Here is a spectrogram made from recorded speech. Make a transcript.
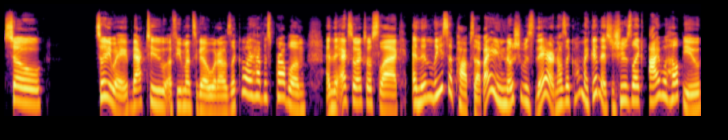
So so anyway, back to a few months ago when I was like, "Oh, I have this problem," and the XOXO Slack, and then Lisa pops up. I didn't even know she was there, and I was like, "Oh my goodness!" And she was like, "I will help you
